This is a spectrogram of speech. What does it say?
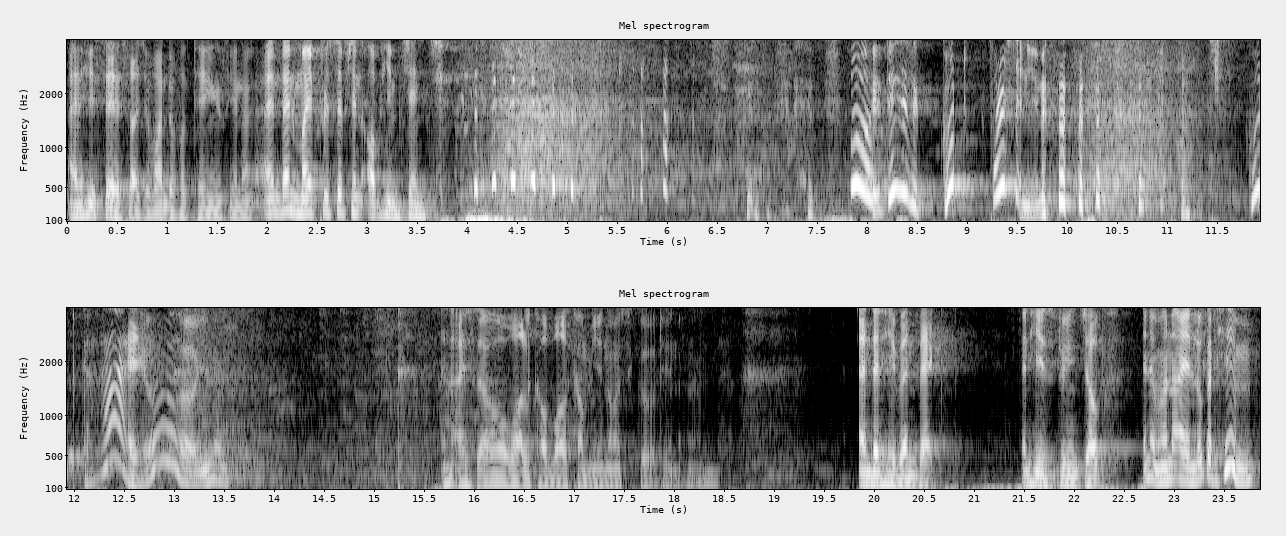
And he says such wonderful things, you know. And then my perception of him changed. oh, this is a good person, you know. good guy. Oh, you know. And I said, oh, welcome, welcome, you know, it's good, you know. And then he went back. And he is doing job. And when I look at him,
